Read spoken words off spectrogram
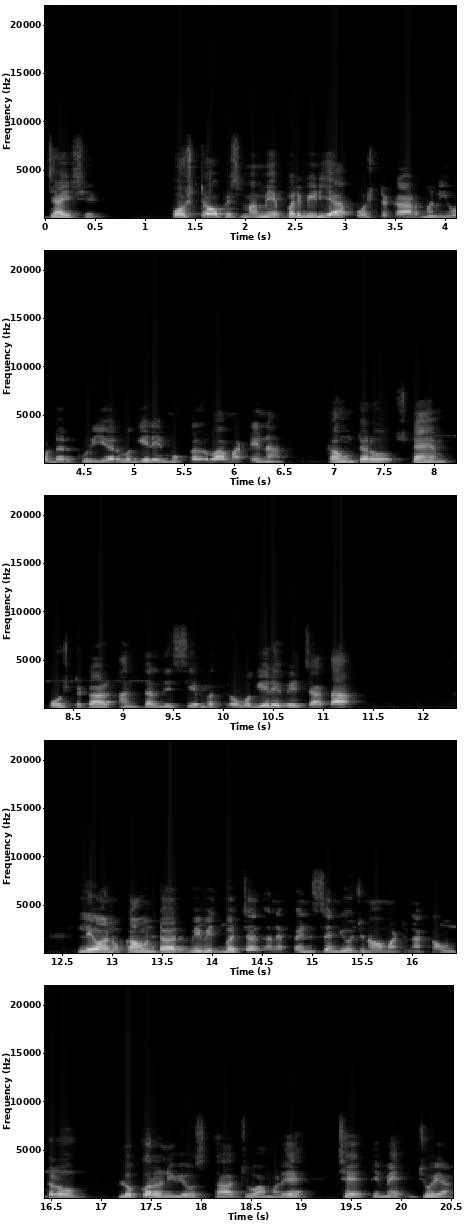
જાય છે. પોસ્ટ ઓફિસમાં મેં પરબીડિયા, પોસ્ટકાર્ડ, મની ઓર્ડર, કુરિયર વગેરે મોકલવા માટેના કાઉન્ટરો, સ્ટેમ્પ, પોસ્ટકાર્ડ, આંતરદેશીય પત્રો વગેરે વેચાતા લેવાનું કાઉન્ટર, વિવિધ બચત અને પેન્શન યોજનાઓ માટેના કાઉન્ટરો, લોકરોની વ્યવસ્થા જોવા મળે છે તે મેં જોયા.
